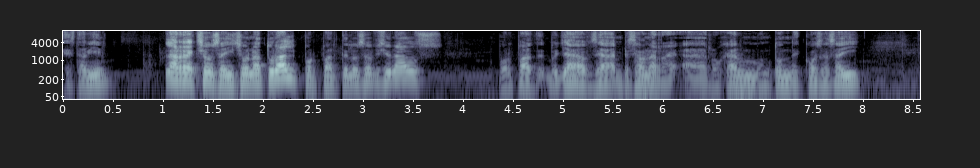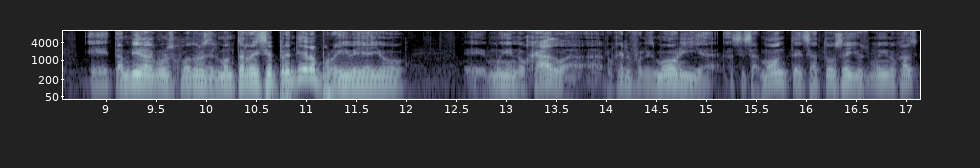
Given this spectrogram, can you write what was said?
está bien. La reacción se hizo natural por parte de los aficionados, por parte, pues ya, o sea, empezaron a, arrojar un montón de cosas ahí. Eh, también algunos jugadores del Monterrey se prendieron, por ahí veía yo eh, muy enojado a, a Rogelio Funes Mori, a, a, César Montes, a todos ellos muy enojados.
